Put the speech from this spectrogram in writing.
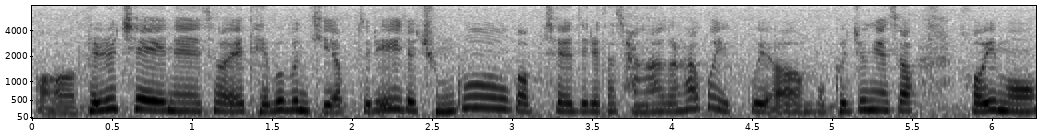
어, value chain에서의 대부분 기업들이 이제 중국 업체들이 다 장악을 하고 있고요. 뭐 그 중에서 거의 뭐이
